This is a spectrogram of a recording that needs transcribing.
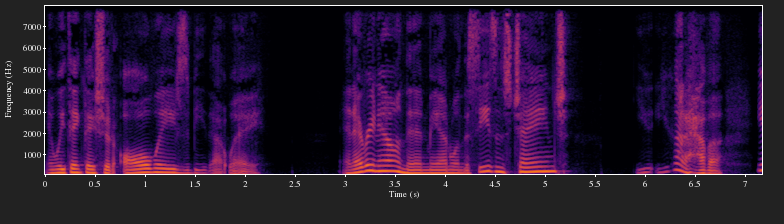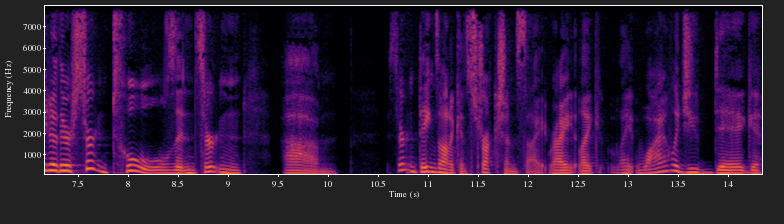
and we think they should always be that way. And every now and then, man, when the seasons change, you you got to have a you know there are certain tools and certain um, certain things on a construction site, right? Like like why would you dig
